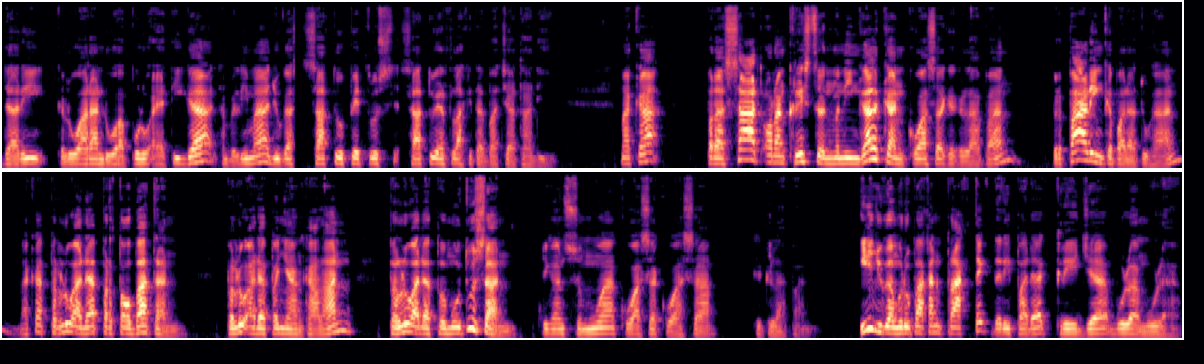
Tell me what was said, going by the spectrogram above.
dari Keluaran 20 ayat 3 sampai 5 juga 1 Petrus 1 yang telah kita baca tadi. Maka pada saat orang Kristen meninggalkan kuasa kegelapan, berpaling kepada Tuhan, maka perlu ada pertobatan, perlu ada penyangkalan, perlu ada pemutusan dengan semua kuasa-kuasa kegelapan. Ini juga merupakan praktek daripada gereja mula-mula.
